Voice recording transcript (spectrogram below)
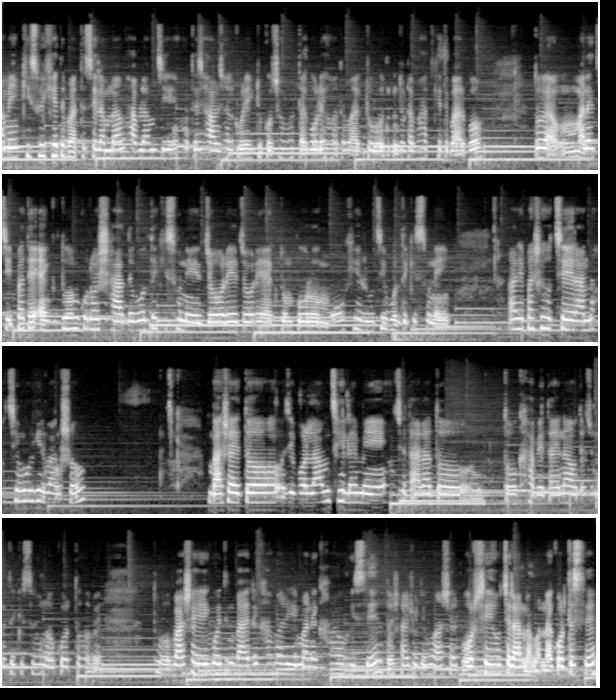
আমি কিছুই খেতে পারতেছিলাম না, ভাবলাম যে হতে ঝাল ঝাল করে একটু কচু ভর্তা করলে হয়তো বা একটু দুটো ভাত খেতে পারব। তো মানে জিব্বাতে একদম কোনো স্বাদ বলতে কিছু নেই, জ্বরে জ্বরে একদম পুরো মুখে রুচি বলতে কিছু নেই। আর এ পাশে হচ্ছে রান্না হচ্ছে মুরগির মাংস। বাসায় তো যে বললাম ছেলে মেয়ে, হচ্ছে তারা তো তো খাবে, তাই না? ওদের জন্য তো কিছু হলেও করতে হবে। তো বাসায় এই কয়েকদিন বাইরের খাবারই মানে খাওয়া হয়েছে তো শাশুড়ি মা আসার পর সে হচ্ছে রান্না বান্না করতেছে।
